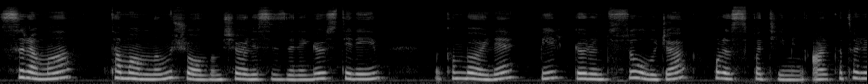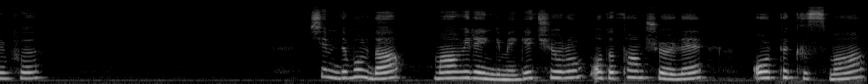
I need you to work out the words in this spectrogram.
sıramı tamamlamış oldum. Şöyle sizlere göstereyim. Bakın böyle bir görüntüsü olacak. Burası patiğimin arka tarafı. Şimdi burada mavi rengime geçiyorum. O da tam şöyle orta kısma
